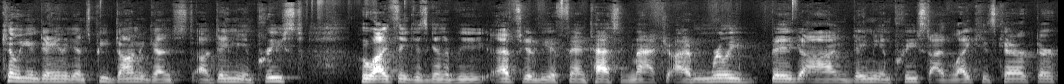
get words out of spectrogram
Killian Dain against Pete Dunne against uh, Damian Priest, who I think is going to be that's going to be a fantastic match. I'm really big on Damian Priest. I like his character.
